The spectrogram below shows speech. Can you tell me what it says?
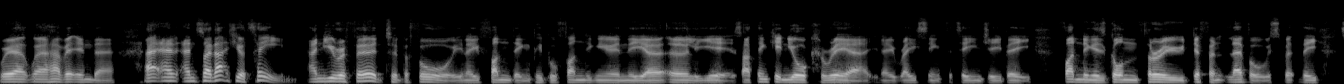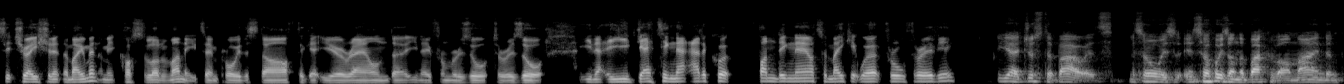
we'll we'll have it in there. And and so that's your team. And you referred to before, you know, funding people funding you in the uh, early years. I think in your career, you know, racing for Team GB, funding has gone through different levels. But the situation at the moment, I mean, it costs a lot of money to employ the staff to get you around, uh, you know, from resort to resort. You know, are you getting that adequate funding now to make it work for all three of you? Yeah, just about. It's it's always it's always on the back of our mind and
